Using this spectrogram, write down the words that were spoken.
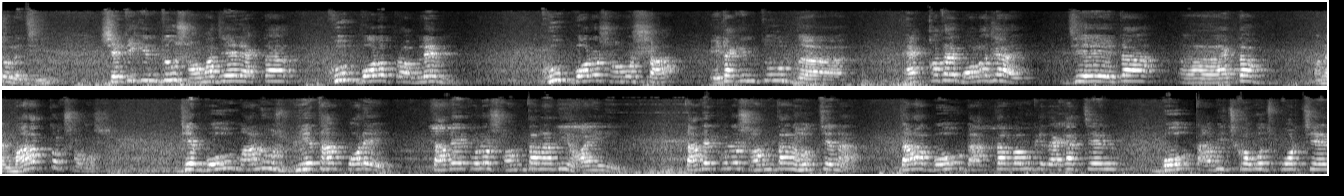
চলেছি, সেটি কিন্তু সমাজের একটা খুব বড় প্রবলেম খুব বড় সমস্যা। এটা কিন্তু এক কথায় বলা যায় যে এটা একটা মানে মারাত্মক সমস্যা। যে বহু মানুষ বিয়ে থার পরে তাদের কোনো সন্তানাদি হয়নি। তাদের কোনো সন্তান হচ্ছে না। তারা বহু ডাক্তারবাবুকে দেখাচ্ছেন, বহু তাবিজ কবচ পড়ছেন,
